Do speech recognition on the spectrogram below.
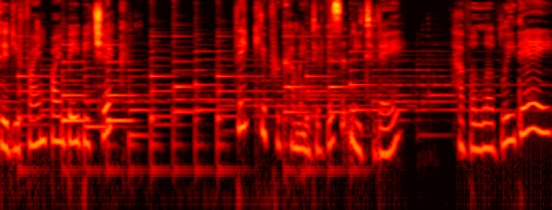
Did you find my baby chick? Thank you for coming to visit me today. Have a lovely day.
